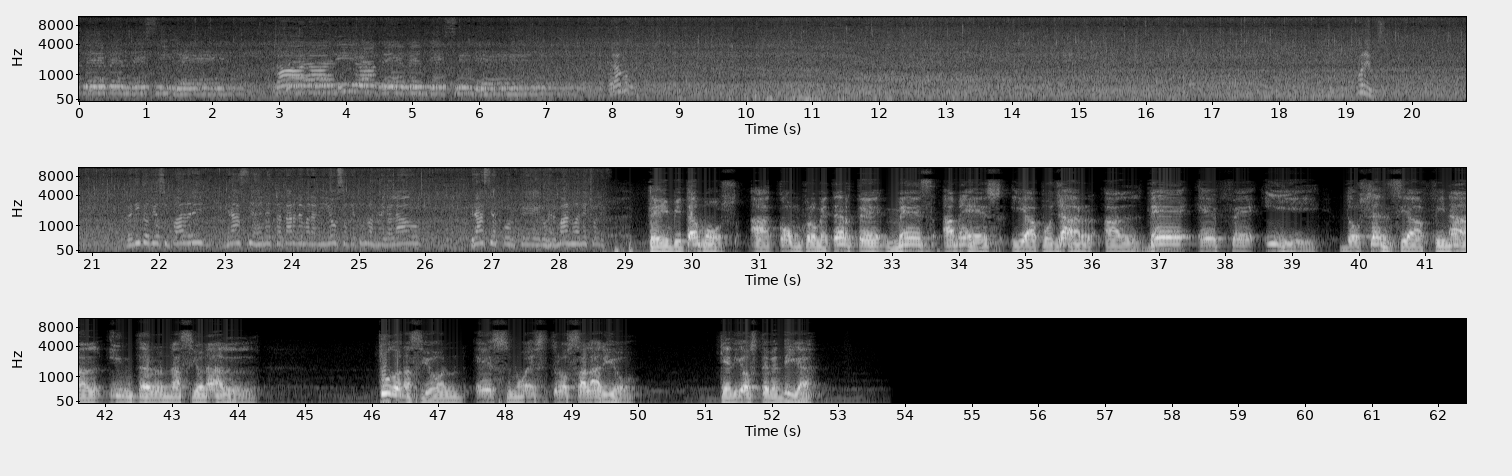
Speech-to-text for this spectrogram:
te bendeciré, cada día te bendeciré. Oramos. Oremos. Bendito Dios y Padre, gracias en esta tarde maravillosa que tú nos has regalado. Gracias porque los hermanos han hecho el te invitamos a comprometerte mes a mes y apoyar al DFI, Docencia Final Internacional. Tu donación es nuestro salario. Que Dios te bendiga.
